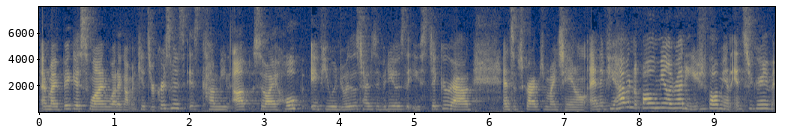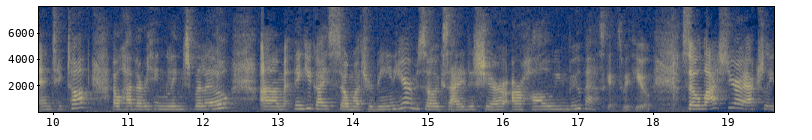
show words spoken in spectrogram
and my biggest one, what I got my kids for Christmas, is coming up. So I hope if you enjoy those types of videos that you stick around and subscribe to my channel. And if you haven't followed me already, you should follow me on Instagram and TikTok. I will have everything linked below. Um, thank you guys so much for being here. I'm so excited to share our Halloween boo baskets with you. So last year I actually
